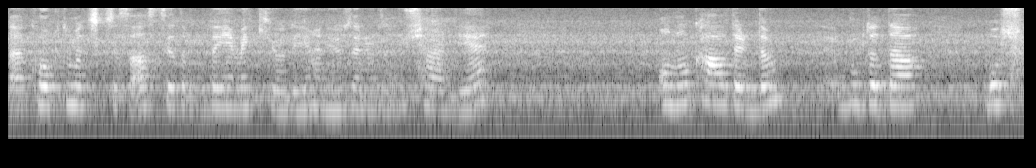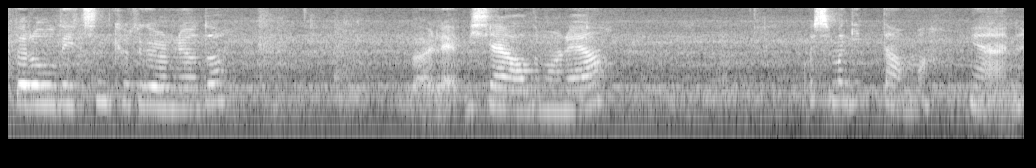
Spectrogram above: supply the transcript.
E, korktum açıkçası. Asya da burada yemek yiyor diye hani üzerimize düşer diye. Onu kaldırdım. E, Burada da boşluklar olduğu için kötü görünüyordu. Böyle bir şey aldım oraya. Hoşuma gitti ama yani.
